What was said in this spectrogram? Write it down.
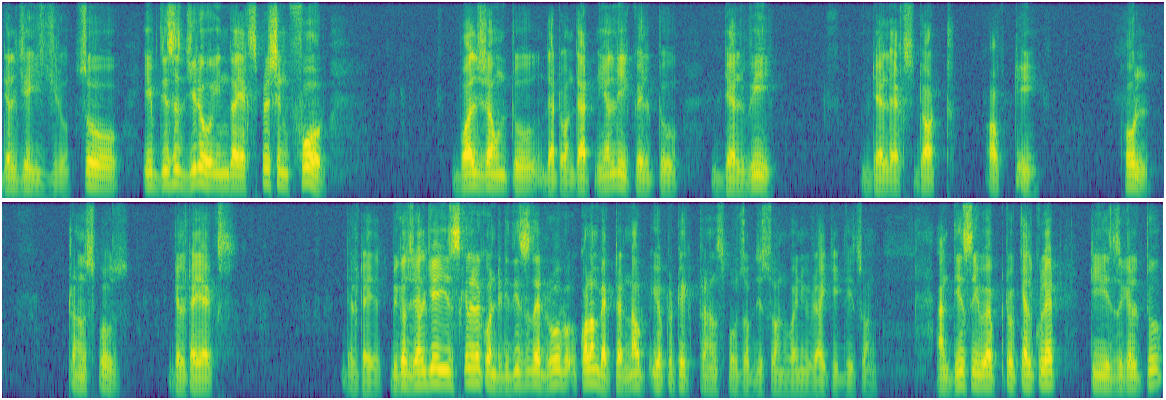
del j is 0. So, if this is 0 in the expression 4 boils down to that one that nearly equal to del v del x dot of t whole transpose delta x delta s because del j is scalar quantity. This is a row column vector. Now you have to take transpose of this one when you write it this one. And this you have to calculate t is equal to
